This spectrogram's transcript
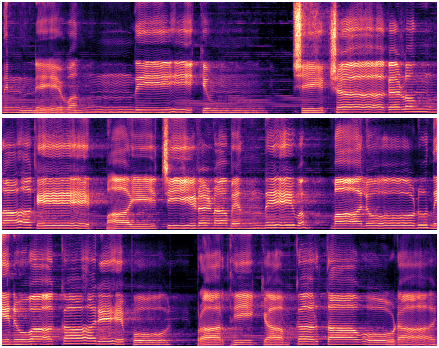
നിന്നെ വന്ദിക്കും. ശിക്ഷകളൊന്നാകെ മായിച്ചിടണമെന്നേവം മാലോടു നിനുവാക്കാരെ പോൽ പ്രാർത്ഥിക്കാം കർത്താവോടായി.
